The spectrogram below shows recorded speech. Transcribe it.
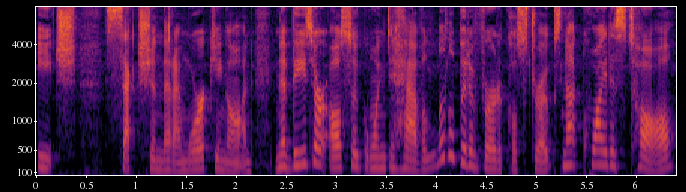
each section that I'm working on. Now these are also going to have a little bit of vertical strokes, not quite as tall.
